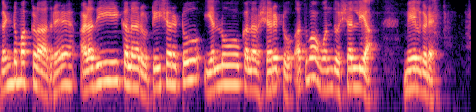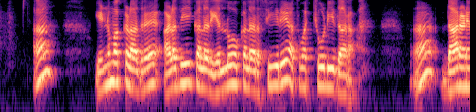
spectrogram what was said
ಗಂಡು ಮಕ್ಕಳಾದರೆ ಹಳದಿ colour T shirt yellow colour shirt ಅಥವಾ ಒಂದು ಶಲ್ಯ ಮೇಲ್ಗಡೆ? ಹೆಣ್ಣು ಮಕ್ಕಳಾದರೆ ಹಳದಿ ಕಲರ್ ಯೆಲ್ಲೋ ಕಲರ್ ಸೀರೆ ಅಥವಾ ಚೂಡಿದಾರ ಧಾರಣೆ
